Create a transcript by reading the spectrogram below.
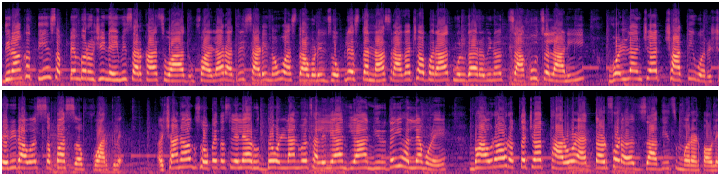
दिनांक तीन सप्टेंबर रोजी नेहमीसारखाच वाद उफाळला. रात्री साडे नऊ वाजता वडील झोपले असतानाच रागाच्या भरात मुलगा रवीनं चाकू उचलला आणि वडिलांच्या छातीवर शरीरावर सपासप वार केले. अचानक झोपेत असलेल्या वृद्ध वडिलांवर झालेल्या या निर्दयी हल्ल्यामुळे भावराव रक्ताच्या थारोळ्यात तडफडत जागीच मरण पावले.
